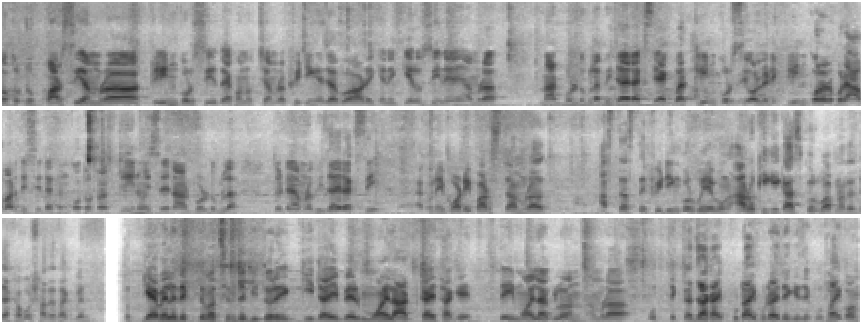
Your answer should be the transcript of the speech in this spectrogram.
যতটুকু পারছি আমরা ক্লিন করছি। তো এখন হচ্ছে আমরা ফিটিংয়ে যাব, আর এখানে কেরোসিনে আমরা নাট বল্টুগুলো ভিজায় রাখছি, একবার ক্লিন করছি অলরেডি ক্লিন করার পরে আবার দিছি, দেখেন কতটা ক্লিন হয়েছে নাট বল্টুগুলো। তো এটা আমরা ভিজায় রাখছি, এখন এই বডি পার্টসটা আমরা আস্তে আস্তে ফিটিং করব এবং আরও কী কী কাজ করব আপনাদের দেখাবো, সাথে থাকবেন। তো ক্যাবেলে দেখতে পাচ্ছেন যে ভিতরে কি টাইপের ময়লা আটকায় থাকে। তো এই ময়লাগুলো আমরা প্রত্যেকটা জায়গায় খুঁটায় ফুটাই দেখি যে কোথায় কোন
